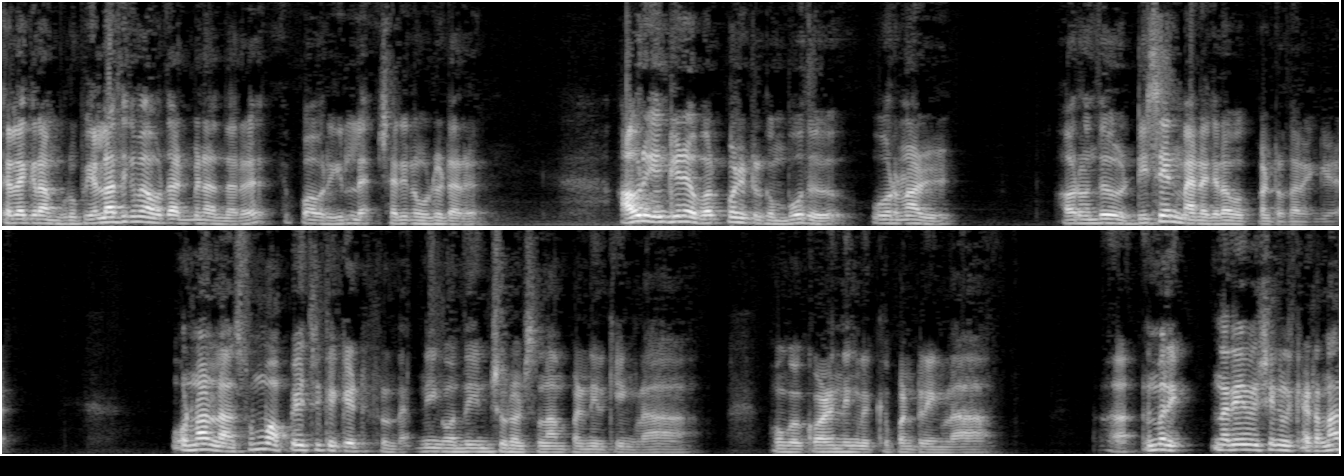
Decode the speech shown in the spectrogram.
டெலகிராம் குரூப் எல்லாத்துக்குமே அவர் தான் அட்மினாக இருந்தார். இப்போ அவர் இல்லை. சரின்னு விட்டுட்டாரு. அவர் எங்கீழே ஒர்க் பண்ணிட்டு இருக்கும்போது ஒரு நாள் அவர் வந்து டிசைன் மேனேஜராக ஒர்க் பண்ணுறாரு எங்கீழ ஒரு நாள் நான் சும்மா பேச்சுக்கு கேட்டுட்டு இருந்தேன். நீங்கள் வந்து இன்சூரன்ஸ் எல்லாம் பண்ணியிருக்கீங்களா உங்கள் குழந்தைங்களுக்கு பண்ணுறீங்களா இந்த மாதிரி நிறைய விஷயங்கள் கேட்டோன்னா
